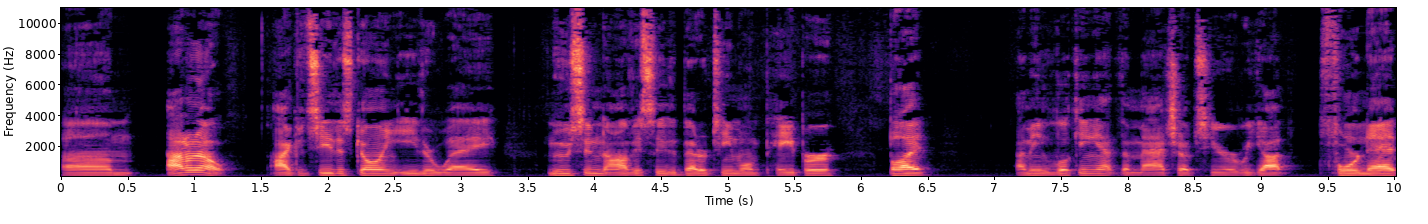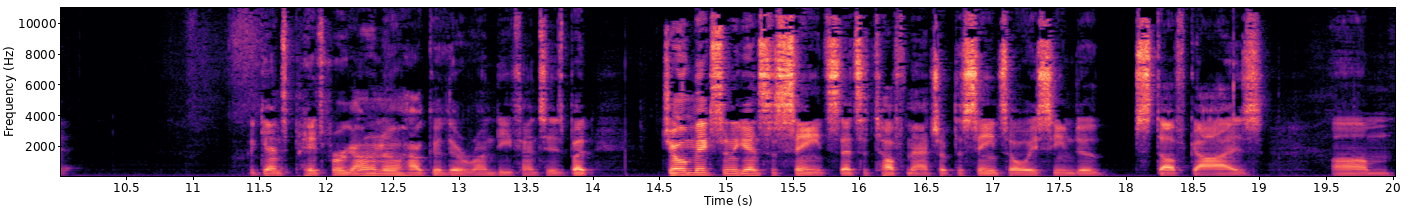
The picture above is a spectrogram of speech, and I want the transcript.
Um, I don't know. I could see this going either way. Moosin, obviously the better team on paper, but I mean, looking at the matchups here, we got Fournette against Pittsburgh. I don't know how good their run defense is, but Joe Mixon against the Saints, that's a tough matchup. The Saints always seem to stuff guys, um,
